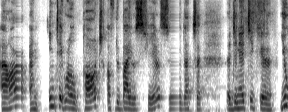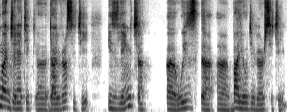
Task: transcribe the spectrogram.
are an integral part of the biosphere, so that uh, genetic, uh, human genetic uh, diversity is linked uh, with biodiversity.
